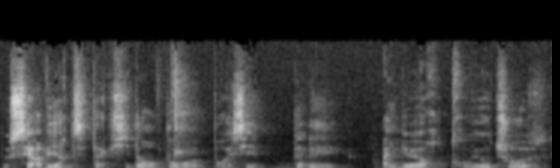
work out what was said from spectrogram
me servir de cet accident pour, pour essayer d'aller ailleurs, trouver autre chose.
